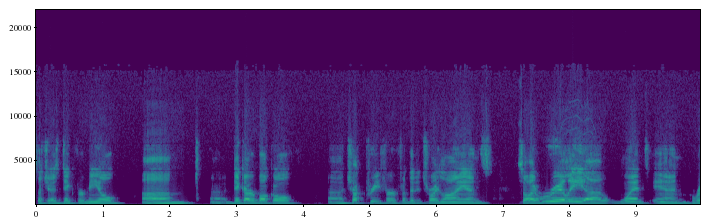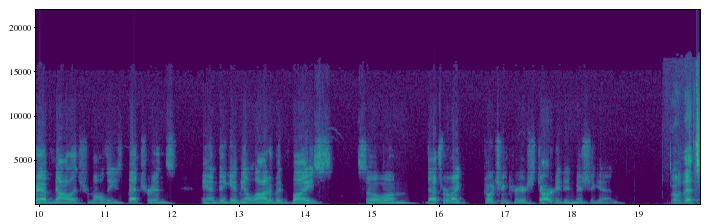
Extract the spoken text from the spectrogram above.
such as Dick Vermeil, um, uh, Dick Arbuckle, uh, Chuck Priefer for the Detroit Lions. So I really uh, went and grabbed knowledge from all these veterans, and they gave me a lot of advice. So um, that's where my coaching career started in Michigan. Oh, that's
